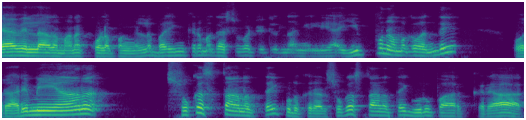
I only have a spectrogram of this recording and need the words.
தேவையில்லாத மனக்குழப்பங்கள்ல பயங்கரமாக கஷ்டப்பட்டுட்டு இருந்தாங்க இல்லையா? இப்போ நமக்கு வந்து ஒரு அருமையான சுகஸ்தானத்தை கொடுக்கிறார். சுகஸ்தானத்தை குரு பார்க்கிறார்.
